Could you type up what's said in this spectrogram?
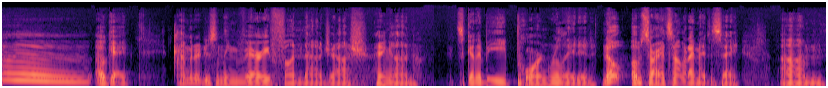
Okay, I'm gonna do something very fun now, Josh. Hang on. It's gonna be porn related. No, oh, sorry, that's not what I meant to say. Um,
